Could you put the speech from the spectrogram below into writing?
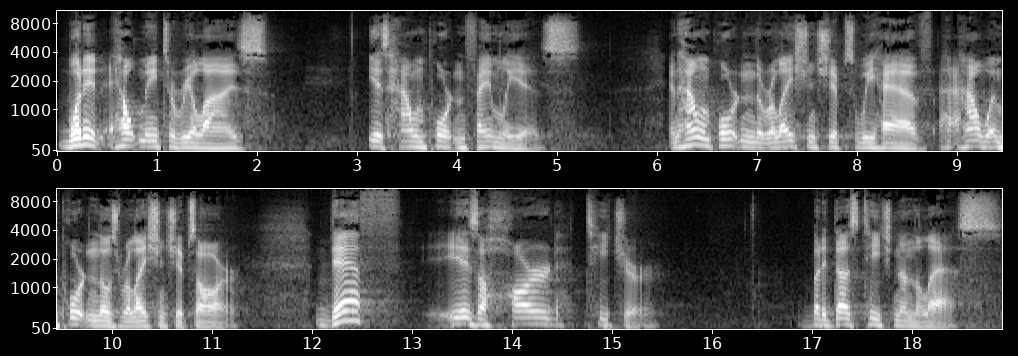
what it helped me to realize is how important family is and how important the relationships we have, how important those relationships are. Death is a hard teacher but it does teach nonetheless.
